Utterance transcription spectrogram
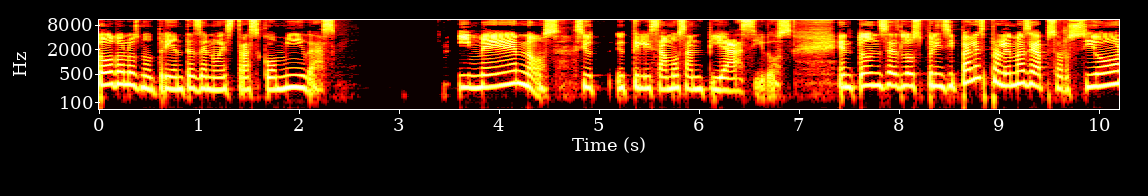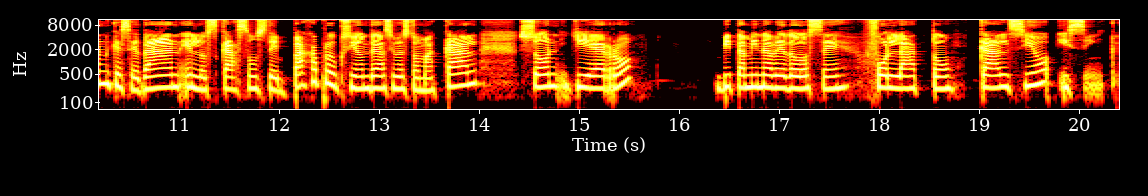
todos los nutrientes de nuestras comidas. Y menos si utilizamos antiácidos. Entonces, los principales problemas de absorción que se dan en los casos de baja producción de ácido estomacal son hierro, vitamina B12, folato, calcio y zinc.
